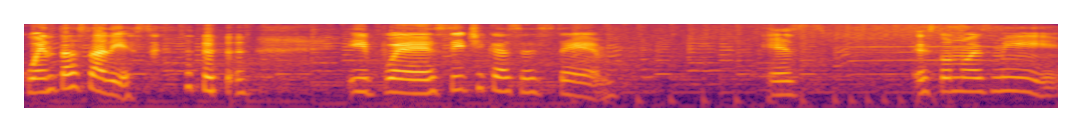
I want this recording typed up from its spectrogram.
cuenta hasta 10. Y pues sí, chicas, este es esto no es mi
